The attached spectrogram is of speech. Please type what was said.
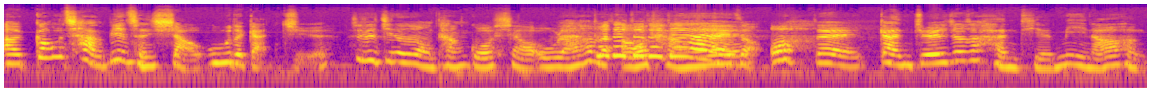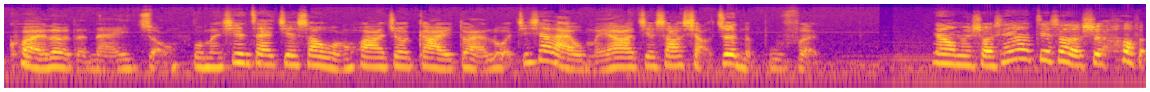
呃工厂变成小屋的感觉，就是进入那种糖果小屋，然后他们熬糖的那一种，哦，对，感觉就是很。甜蜜，然后很快乐的那一种。我们现在介绍文化就告一段落，接下来我们要介绍小镇的部分。那我们首先要介绍的是 Hope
